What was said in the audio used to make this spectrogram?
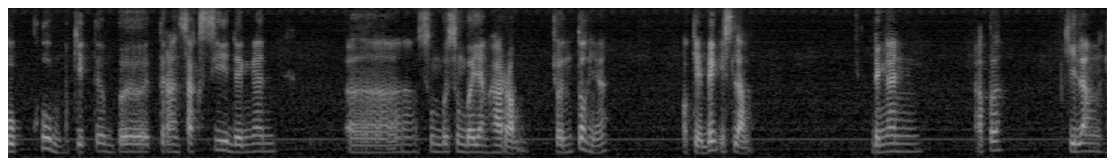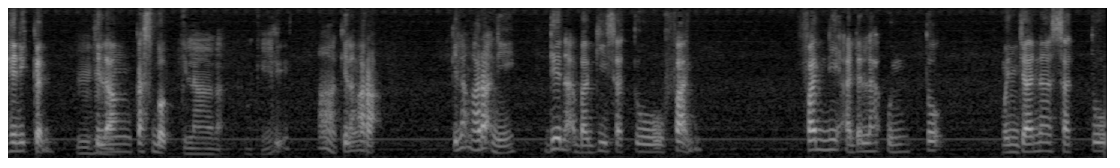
hukum kita bertransaksi dengan uh, sumber-sumber yang haram contohnya okey bank Islam dengan apa kilang Heineken Mhm. kilang Kasberg kilang agak. Okey. Ha, kilang arak. Kilang arak ni dia nak bagi satu fund. Fund ni adalah untuk menjana satu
